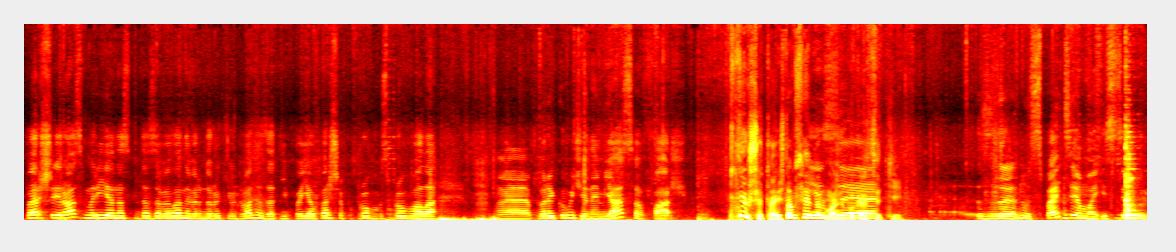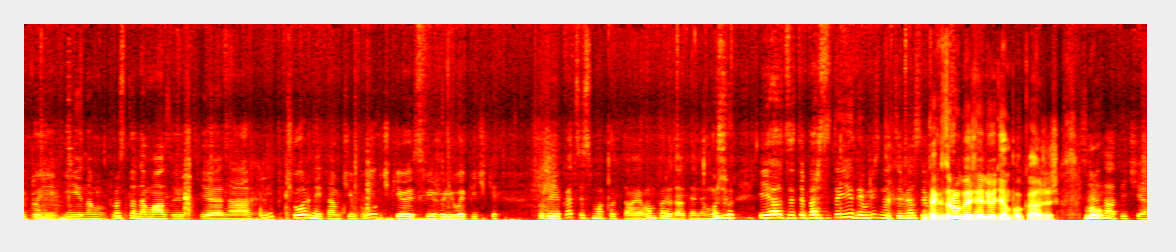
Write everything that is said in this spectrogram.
перший раз Марія нас туди завела, мабуть, років два назад. І я вперше спробувала е, перекручене м'ясо, фарш Ти вважаєш, там все Із, нормально по е, красоті. з ну, спеціями і з цибулькою. І нам просто намазують е, на хліб чорний там чи булочки свіжої випічки. Боже, яка це смакота, я вам передати не можу. І я це тепер стою, дивлюсь на це м'ясо. Так зробиш і людям покажеш. Ну, тече.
